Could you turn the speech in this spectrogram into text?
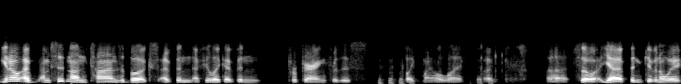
you know, I've, I'm sitting on tons of books. I've been, I feel like I've been preparing for this like my whole life. I, uh, so yeah, I've been giving away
